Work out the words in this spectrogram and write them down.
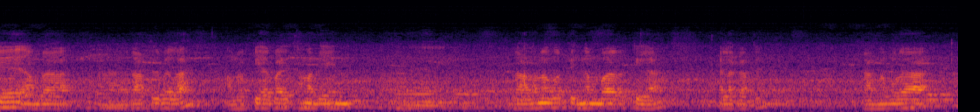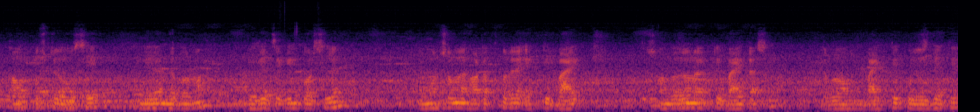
আজকে আমরা আহ, রাতের বেলা আমরা পিয়ারবাড়ি থানাধীন রাধানগর তিন নম্বর টিলা এলাকাতে রাঙ্গামুড়া আউটপোস্টে ওসি নীরেন্দ্র বর্মা ভিগে চেকিং করছিলেন। এমন সময় হঠাৎ করে একটি বাইক সন্দেহজনক একটি বাইক আসে এবং বাইকটি পুলিশ দেখে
